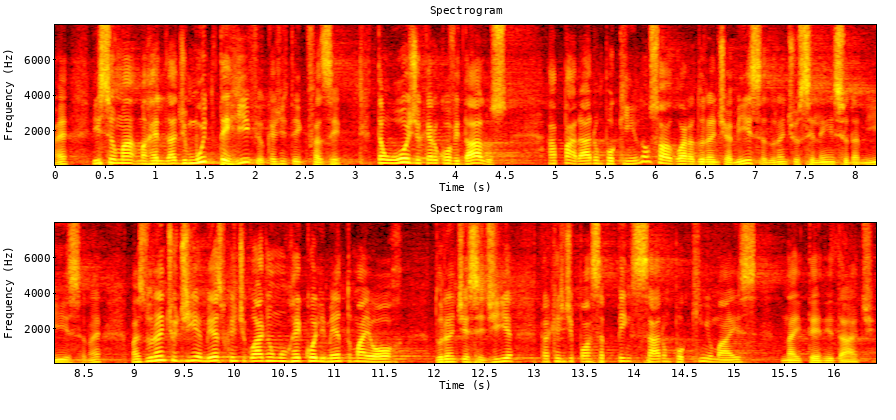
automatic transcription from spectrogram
É? Isso é uma, uma realidade muito terrível que a gente tem que fazer. Então hoje eu quero convidá-los a parar um pouquinho, não só agora durante a missa, durante o silêncio da missa, é? mas durante o dia mesmo, que a gente guarde um recolhimento maior durante esse dia, para que a gente possa pensar um pouquinho mais na eternidade.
